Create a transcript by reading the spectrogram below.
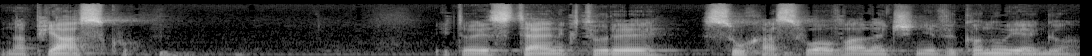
na piasku. I to jest ten, który słucha słowa, lecz nie wykonuje go.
